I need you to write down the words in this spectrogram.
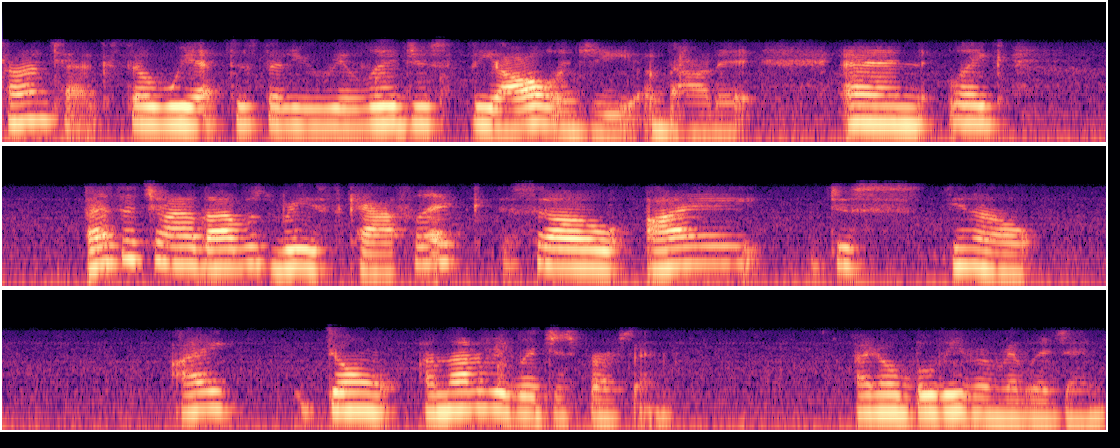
context, so we have to study religious theology about it, and like as a child I was raised Catholic, so I just you know I don't I'm not a religious person. I don't believe in religion.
